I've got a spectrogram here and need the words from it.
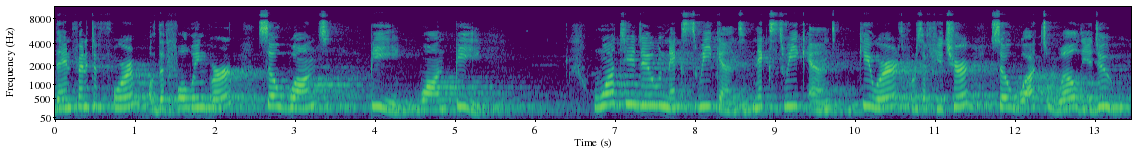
the infinitive form of the following verb. So want be, want be. What do you do next weekend? Next weekend, keyword for the future. So what will you do?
